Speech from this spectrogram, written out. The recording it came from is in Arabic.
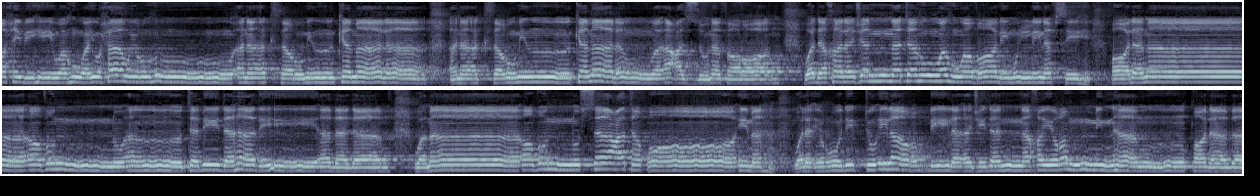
صاحبه وهو يحاوره أنا أكثر منك مالا أنا أكثر منك مالا وأعز نفرا. ودخل جنته وهو ظالم لنفسه. قال ما أظن أن تبيد هذه أبدا وما أظن الساعة قائمة. ولئن رددت إلى ربي لأجدن خيرا منها منقلبا.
